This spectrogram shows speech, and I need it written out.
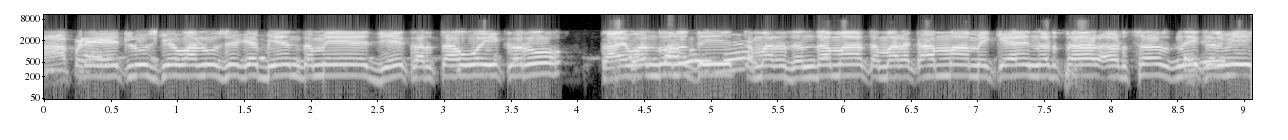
આપણે એટલું જ કહેવાનું છે કે બેન તમે જે કરતા હોય એ કરો. કાંઈ વાંધો નથી. તમારા ધંધામાં તમારા કામમાં અમે ક્યાંય નડતર અડસર નહીં કરવી.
